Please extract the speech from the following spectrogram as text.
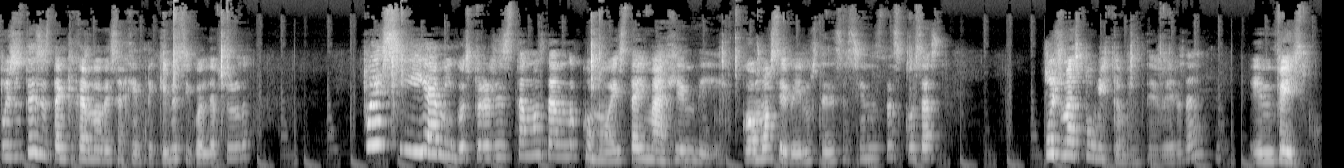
pues ustedes se están quejando de esa gente, que no es igual de absurdo. Pues sí, amigos, pero les estamos dando como esta imagen de cómo se ven ustedes haciendo estas cosas, pues más públicamente, ¿verdad? En Facebook.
